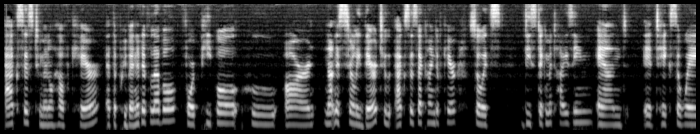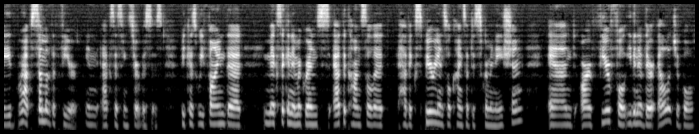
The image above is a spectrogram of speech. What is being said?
access to mental health care at the preventative level for people who are not necessarily there to access that kind of care. So it's destigmatizing and it takes away perhaps some of the fear in accessing services because we find that Mexican immigrants at the consulate have experienced all kinds of discrimination and are fearful even if they're eligible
